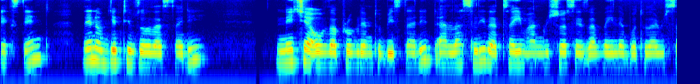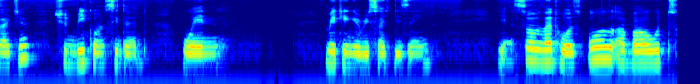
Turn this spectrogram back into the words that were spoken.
extent then objectives of the study nature of the problem to be studied and lastly the time and resources available to the researcher should be considered when making a research design yeah so that was all about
